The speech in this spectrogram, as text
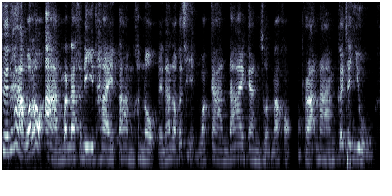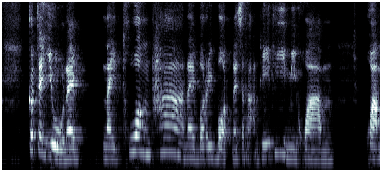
คือถ้าหากว่าเราอ่านวรรณคดีไทยตามขนบเลยนะ เราก็จะเห็นว่าการได้กันส่วนมากของพระนางก็จะอยู่ ก็จะอยู่ในในท่วงท่าในบริบทในสถานที่ที่มีความความ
